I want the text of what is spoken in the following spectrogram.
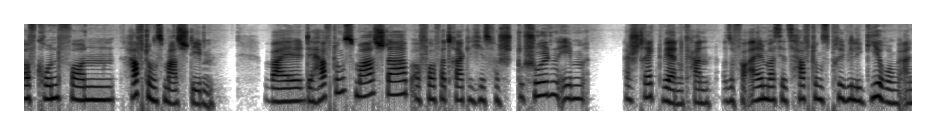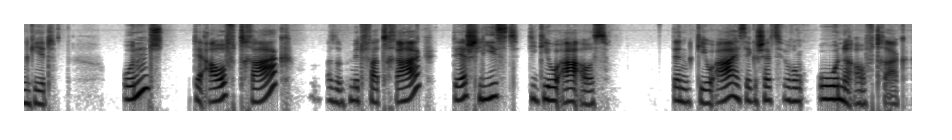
aufgrund von Haftungsmaßstäben. Weil der Haftungsmaßstab auf vorvertragliches Verschulden eben erstreckt werden kann. Also vor allem, was jetzt Haftungsprivilegierung angeht. Und der Auftrag, also mit Vertrag, der schließt die GOA aus. Denn GOA heißt ja Geschäftsführung ohne Auftrag.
